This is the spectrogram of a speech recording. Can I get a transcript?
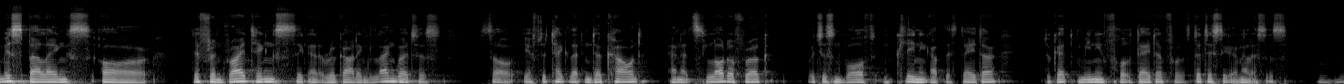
misspellings or different writings regarding languages. So you have to take that into account, and it's a lot of work which is involved in cleaning up this data to get meaningful data for statistic analysis. Mm-hmm.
